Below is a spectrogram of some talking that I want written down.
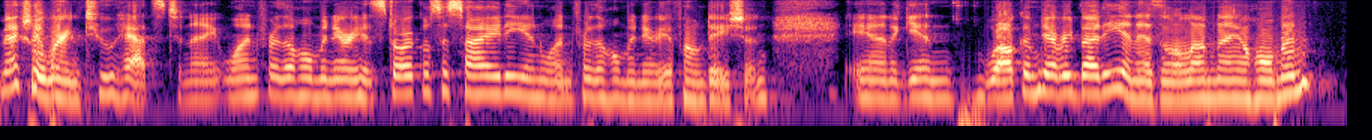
I'm actually wearing two hats tonight, one for the Holmen Area Historical Society and one for the Holmen Area Foundation. And again, welcome to everybody, and as an alumni of Holmen,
